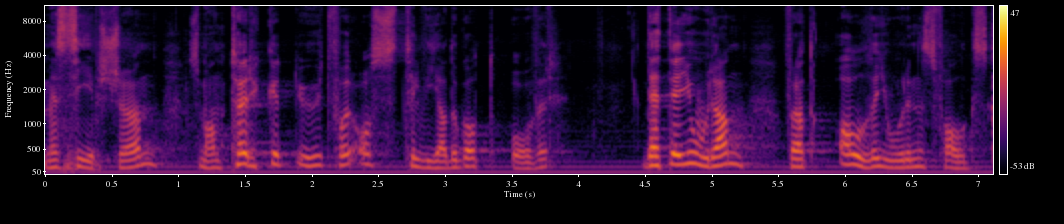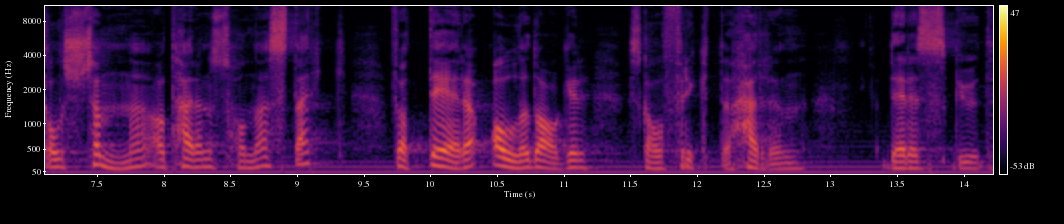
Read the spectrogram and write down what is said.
med Sivsjøen, som han tørket ut for oss til vi hadde gått over. Dette gjorde han for at alle jordens folk skal skjønne at Herrens hånd er sterk, for at dere alle dager skal frykte Herren deres Gud.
